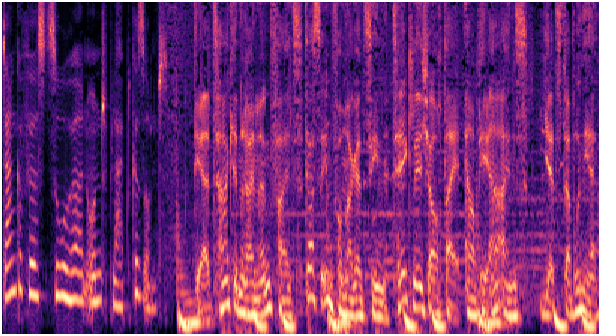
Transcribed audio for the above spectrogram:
Danke fürs Zuhören und bleibt gesund. Der Tag in Rheinland-Pfalz, das Infomagazin, täglich auch bei RPR1. Jetzt abonnieren.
